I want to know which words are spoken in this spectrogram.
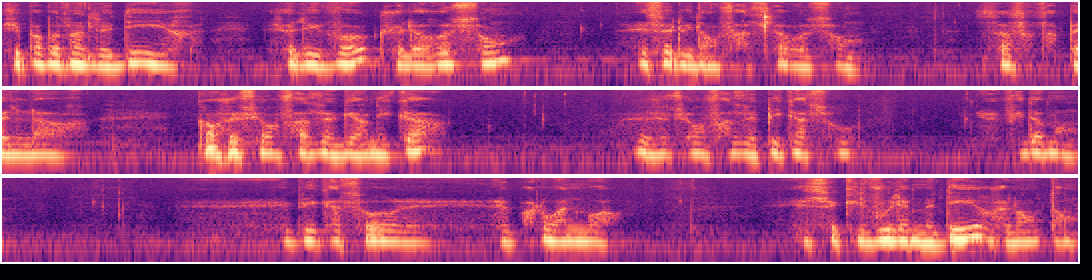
j'ai pas besoin de le dire. Je l'évoque, je le ressens, et celui d'en face le ressent. Ça, ça s'appelle l'art. Quand je suis en face de Guernica, je suis en face de Picasso évidemment. Et Picasso n'est pas loin de moi. Et ce qu'il voulait me dire, je l'entends.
